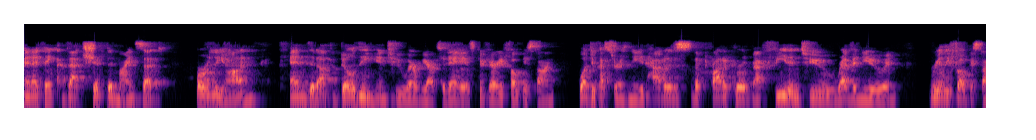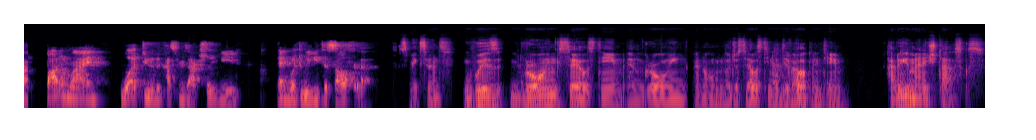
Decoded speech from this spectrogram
And I think that shift in mindset early on ended up building into where we are today is very focused on what do customers need? How does the product roadmap feed into revenue and really focused on bottom line, what do the customers actually need and what do we need to solve for them? This makes sense. With growing sales team and growing, I know, not just sales team, the development team, how do you manage tasks?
